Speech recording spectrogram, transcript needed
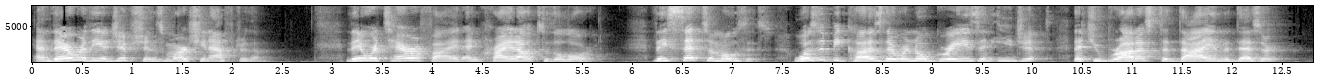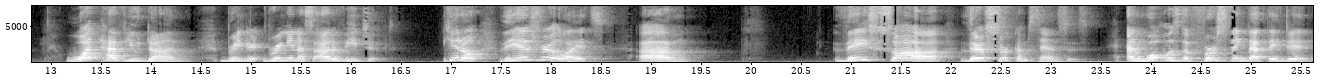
and there were the Egyptians marching after them. They were terrified and cried out to the Lord. They said to Moses, Was it because there were no graves in Egypt that you brought us to die in the desert? What have you done, bring, bringing us out of Egypt? You know, the Israelites, um, they saw their circumstances. And what was the first thing that they did?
